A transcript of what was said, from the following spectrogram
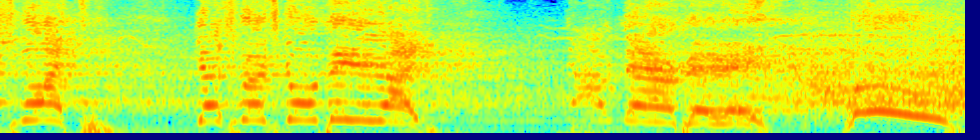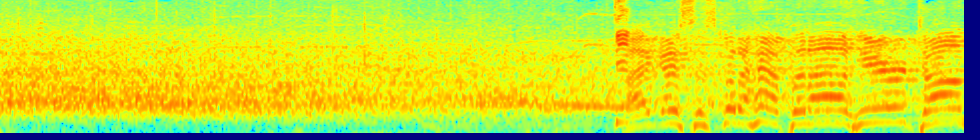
Guess what? Guess where it's gonna be tonight? Down there, baby! Woo! I guess it's going to happen out here down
